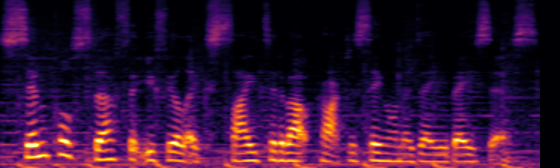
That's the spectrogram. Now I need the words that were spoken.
simple stuff that you feel excited about practicing on a daily basis.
